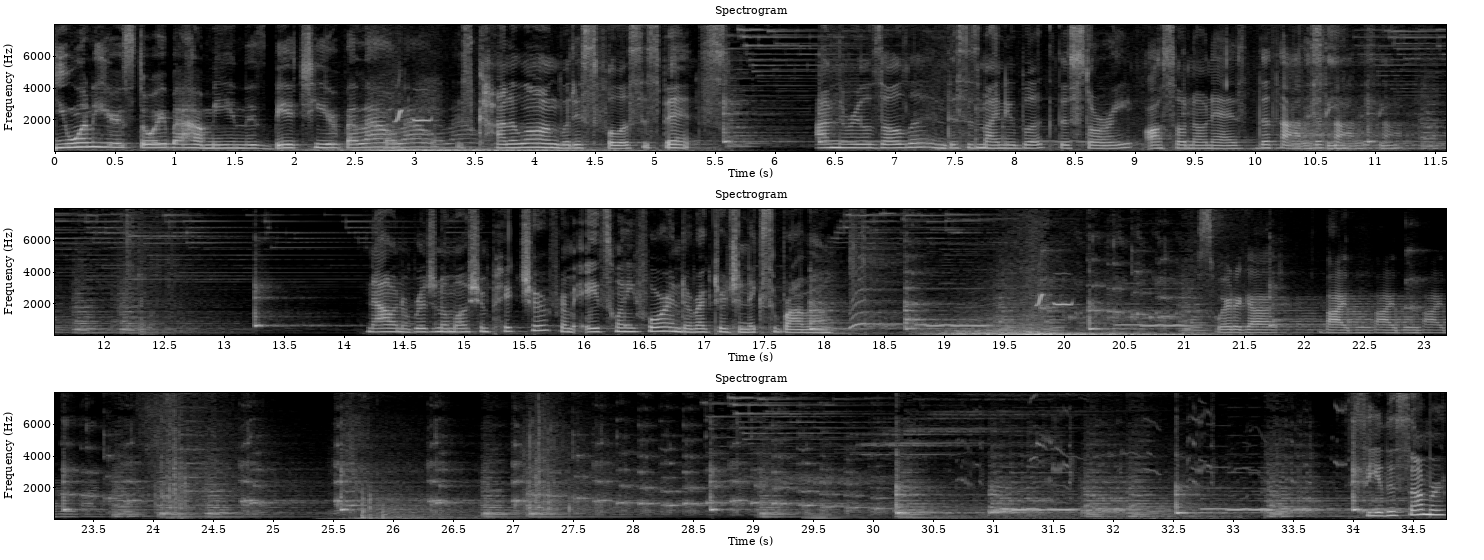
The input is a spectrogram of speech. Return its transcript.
You want to hear a story about how me and this bitch here fell out? It's kind of long, but it's full of suspense. I'm the real Zola, and this is my new book, The Story, also known as The Thotyssey. Now an original motion picture from A24 and director Janicza Bravo. Swear to God, Bible, Bible, Bible, Bible. See you this summer.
